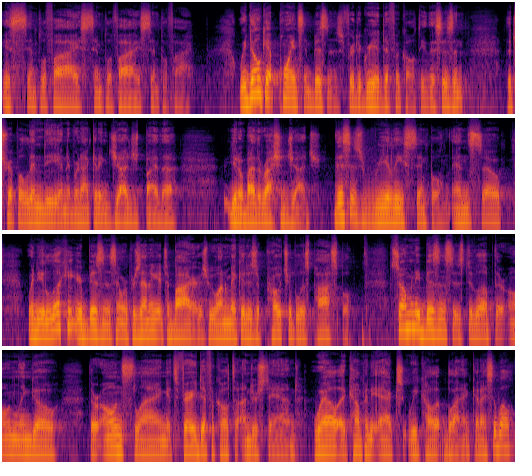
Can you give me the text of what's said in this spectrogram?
is simplify, simplify, simplify. We don't get points in business for degree of difficulty. This isn't the triple Lindy and we're not getting judged by the, you know, by the Russian judge. This is really simple. And so when you look at your business and we're presenting it to buyers, we want to make it as approachable as possible. So many businesses develop their own lingo, their own slang. It's very difficult to understand. Well, at Company X, we call it blank. And I said, well,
